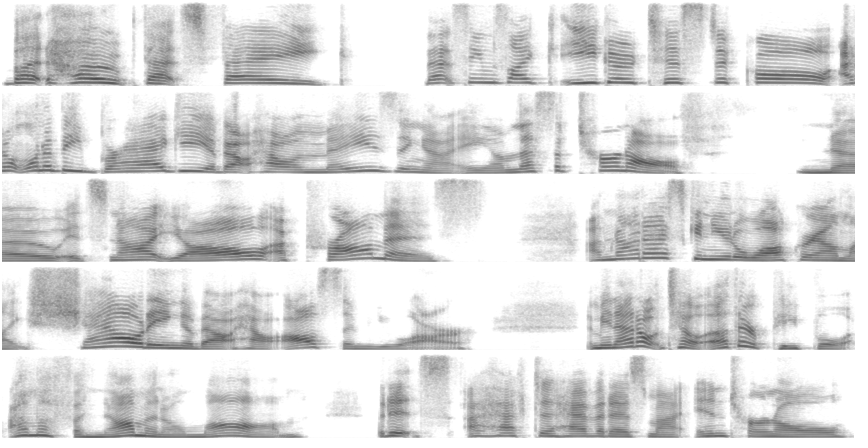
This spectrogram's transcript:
But hope, that's fake. That seems like egotistical. I don't want to be braggy about how amazing I am. That's a turnoff. No, it's not, y'all. I promise. I'm not asking you to walk around like shouting about how awesome you are. I mean, I don't tell other people I'm a phenomenal mom, but it's, I have to have it as my internal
